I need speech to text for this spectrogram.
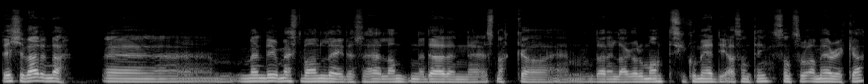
Det er ikke verre enn det. Eh, Men det er jo mest vanlig i disse her landene der en eh, snakker eh, Der en lager romantiske komedier og sånne ting. Sånn som America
